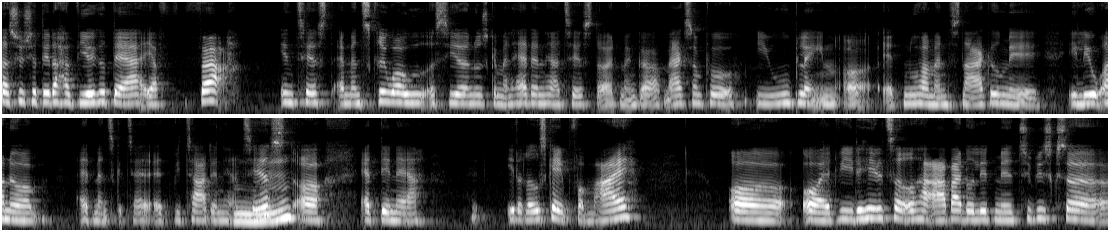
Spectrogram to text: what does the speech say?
der synes jeg, det der har virket, det er, at jeg før en test, at man skriver ud og siger, at nu skal man have den her test, og at man gør opmærksom på i ugeplanen, og at nu har man snakket med eleverne om, at man skal tage, at vi tager den her Mhm. mm-hmm. test, og at den er et redskab for mig, og, og at vi i det hele taget har arbejdet lidt med, typisk så,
